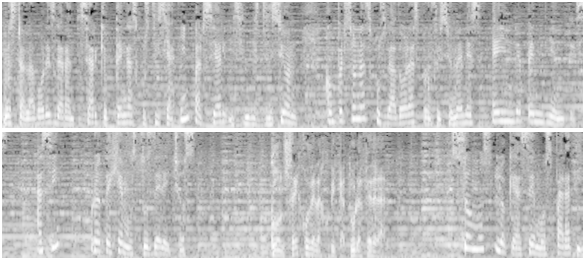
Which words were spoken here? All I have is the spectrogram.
Nuestra labor es garantizar que obtengas justicia imparcial y sin distinción, con personas juzgadoras profesionales e independientes. Así, protegemos tus derechos. Consejo de la Judicatura Federal. Somos lo que hacemos para ti.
